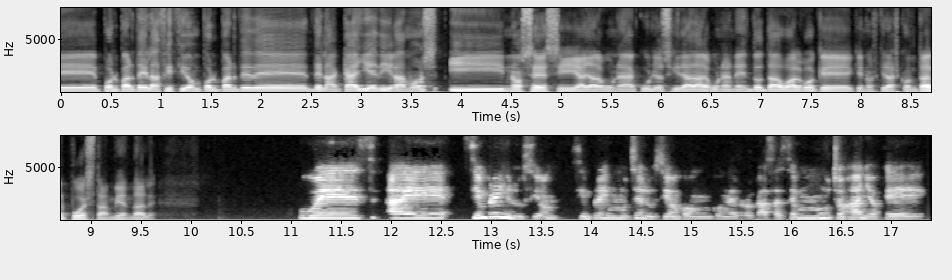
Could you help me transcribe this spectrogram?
Eh, por parte de la afición, por parte de, la calle, digamos, y no sé si hay alguna curiosidad, alguna anécdota o algo que, nos quieras contar, pues también, dale. Pues eh, siempre hay ilusión, siempre hay mucha ilusión con, con el Rocasa. Hace muchos años que,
